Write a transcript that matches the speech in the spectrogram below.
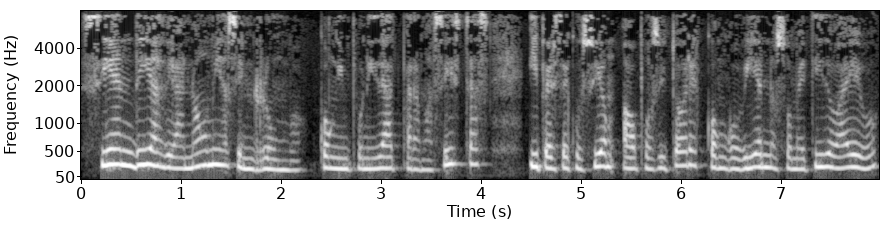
Cien días de anomia sin rumbo, con impunidad para masistas y persecución a opositores con gobierno sometido a Evo,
